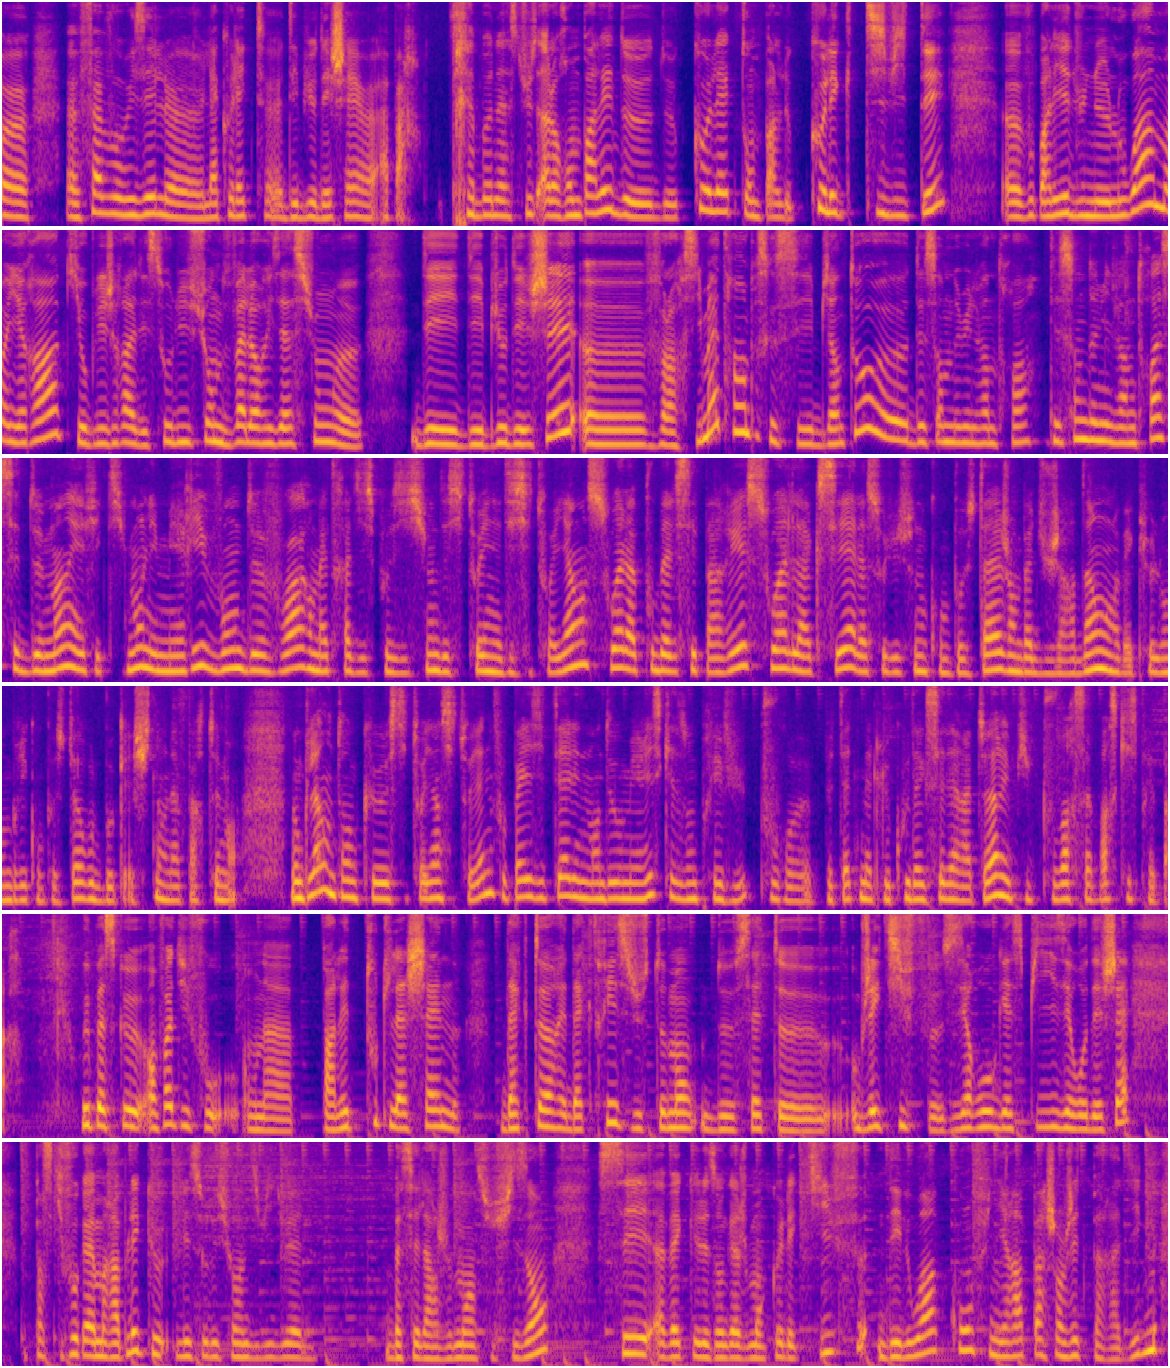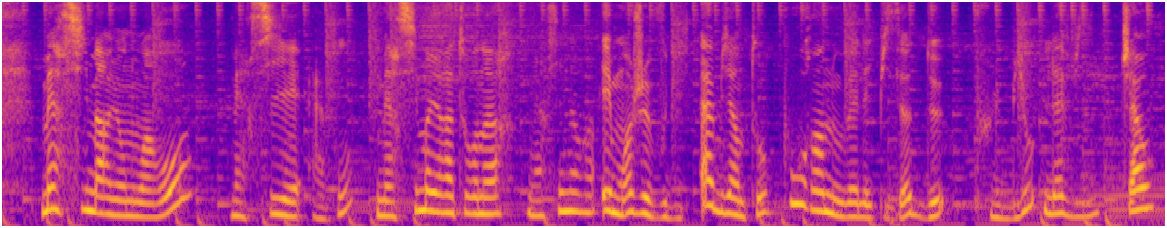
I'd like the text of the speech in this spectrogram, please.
favoriser la collecte des biodéchets à part. Très bonne astuce. Alors, on parlait de, collecte, on parle de collectivité. Euh, vous parliez d'une loi, Moira, qui obligera à des solutions de valorisation euh, des, biodéchets. Il euh, va falloir s'y mettre, hein, parce que c'est bientôt décembre 2023. Décembre 2023, c'est demain, et effectivement, les mairies vont devoir mettre à disposition des citoyennes et des citoyens soit la poubelle séparée, soit l'accès à la solution de compostage en bas du jardin, avec le lombricomposteur ou le bokashi dans l'appartement. Donc là, en tant que citoyen, citoyenne, il ne faut pas hésiter à aller demander aux mairies ce qu'elles ont prévu pour peut-être mettre le coup d'accès et puis pouvoir savoir ce qui se prépare. Oui, parce qu'en en fait, il faut, on a parlé de toute la chaîne d'acteurs et d'actrices justement de cet euh, objectif zéro gaspille, zéro déchet, parce qu'il faut quand même rappeler que les solutions individuelles, bah, c'est largement insuffisant. C'est avec les engagements collectifs, des lois qu'on finira par changer de paradigme. Merci Marion Noireau. Merci à vous. Merci Moira Tourneur. Merci Nora. Et moi je vous dis à bientôt pour un nouvel épisode de Plus bio la vie. Ciao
